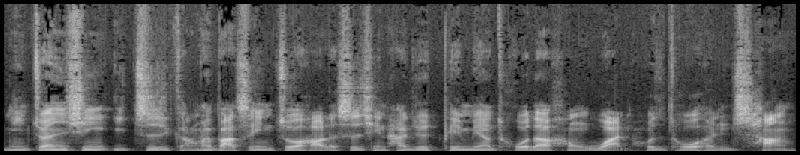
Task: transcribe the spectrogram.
你专心一致，赶快把事情做好的事情，他就偏偏要拖到很晚或者拖很长。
